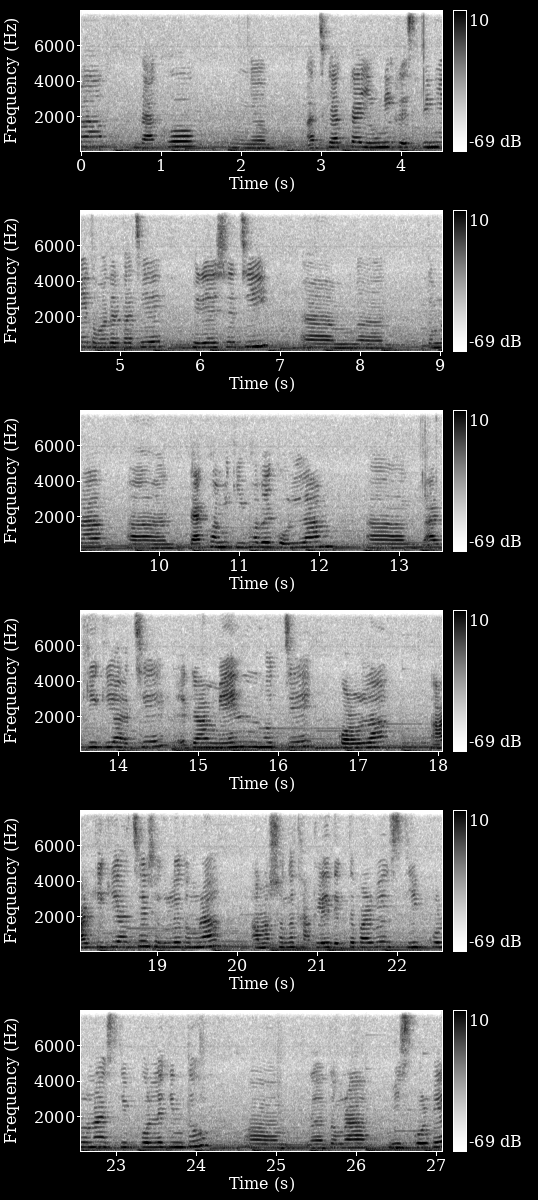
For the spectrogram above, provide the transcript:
বন্ধুরা দেখো আজকে একটা ইউনিক রেসিপি নিয়ে তোমাদের কাছে ফিরে এসেছি। তোমরা দেখো আমি কীভাবে করলাম আর কি কি আছে। এটা মেন হচ্ছে করলা। আর কি কি আছে সেগুলো তোমরা আমার সঙ্গে থাকলেই দেখতে পারবে। স্কিপ করো না স্কিপ করলে কিন্তু তোমরা মিস করবে।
